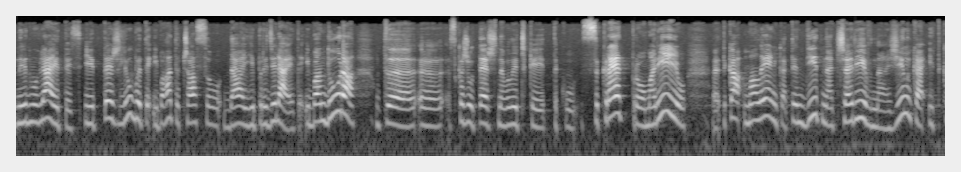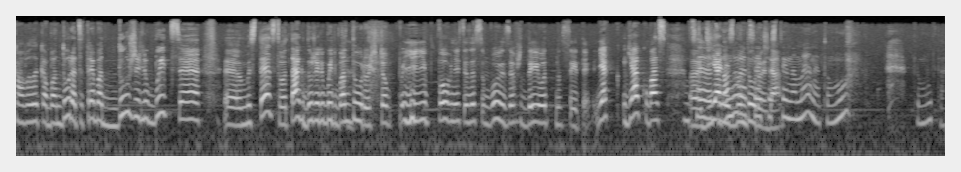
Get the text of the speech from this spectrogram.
не відмовляєтесь і теж любите, і багато часу да, її приділяєте. І бандура, от, е, е, скажу теж невеличкий таку секрет про Марію. Е, така маленька, тендітна, чарівна жінка і така велика бандура. Це треба дуже любити це е, мистецтво, так дуже любить бандуру, щоб її повністю за собою завжди от носити. Як, як у вас е, діяльність з бандурою? Це Да. частина мене, тому, тому так.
